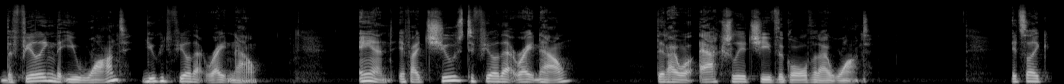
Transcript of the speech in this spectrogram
the feeling that you want, you can feel that right now. And if I choose to feel that right now, then I will actually achieve the goal that I want. It's like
